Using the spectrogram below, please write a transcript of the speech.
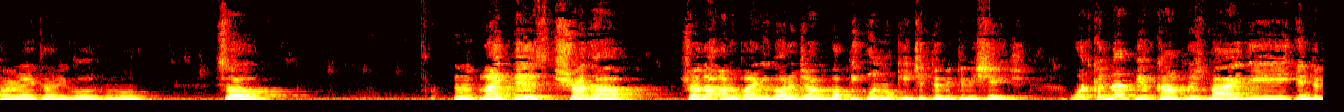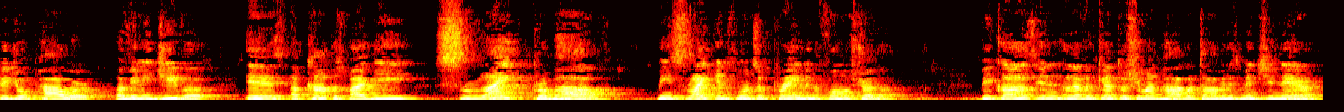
All right, Haribol Prabhu. So, mm, like this, Shraddha Shraddha Anupani Varajam Bhakti Unmukhi Chitta. What could not be accomplished by the individual power of any jiva is accomplished by the slight prabhav, means slight influence of prem in the form of Shraddha. Because in 11th Canto Shrimad Bhagavatam, it is mentioned there,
